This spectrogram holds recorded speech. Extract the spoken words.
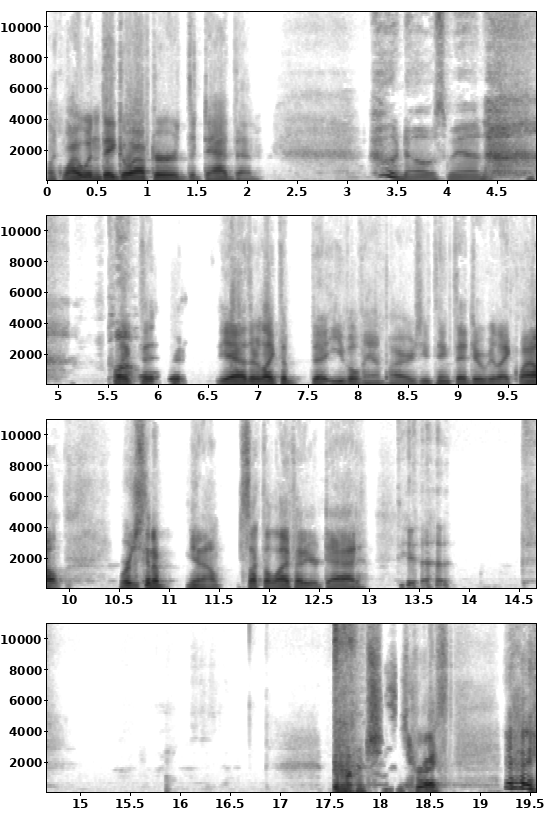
Like, why wouldn't they go after the dad then? Who knows, man? Like, the, yeah, they're like the the evil vampires. You'd think that they would be like, well, we're just gonna, you know, suck the life out of your dad. Yeah. Jesus Christ. Why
